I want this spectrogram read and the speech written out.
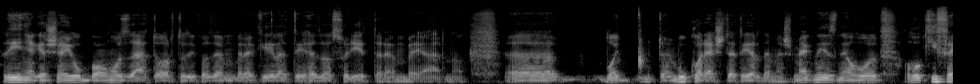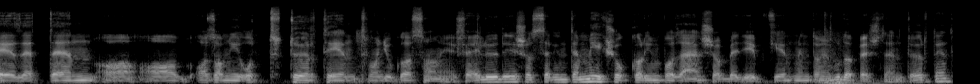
lényegesen jobban hozzátartozik az emberek életéhez az, hogy étterembe járnak vagy tudom, Bukarestet érdemes megnézni, ahol, ahol kifejezetten a, a, az, ami ott történt, mondjuk gasztronómiai fejlődés, az szerintem még sokkal impozánsabb egyébként, mint ami Budapesten történt.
